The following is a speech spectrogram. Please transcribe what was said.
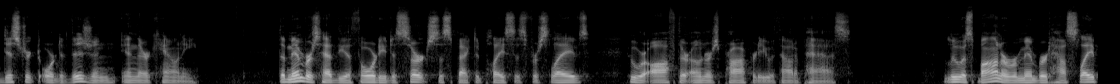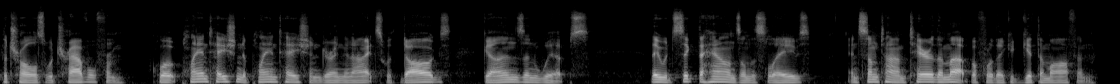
district or division in their county. The members had the authority to search suspected places for slaves who were off their owner's property without a pass. Lewis Bonner remembered how slave patrols would travel from, quote, plantation to plantation during the nights with dogs, guns, and whips. They would sic the hounds on the slaves and sometime tear them up before they could get them off him.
